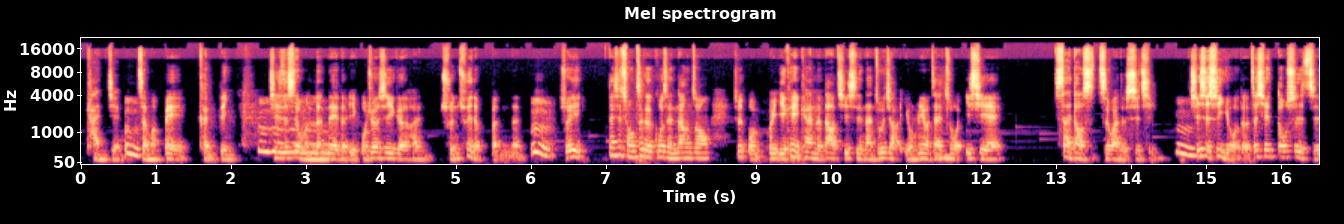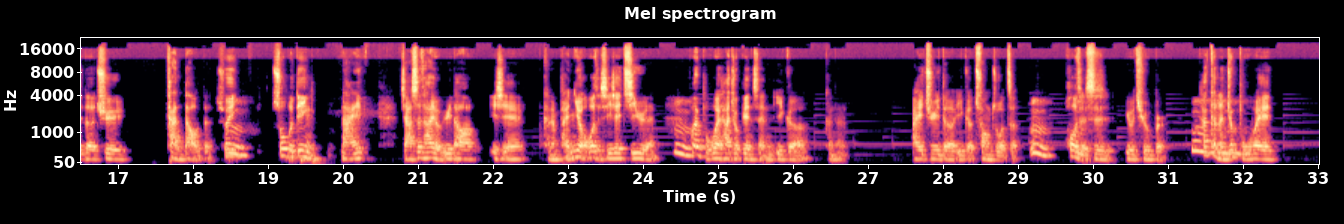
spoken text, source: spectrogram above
看见，嗯怎么被肯定。其实这是我们人类的一，我觉得是一个很纯粹的本能。嗯，所以，但是从这个过程当中，就我我也可以看得到，其实男主角有没有在做一些赛道之外的事情？嗯，其实是有的，这些都是值得去看到的。所以，说不定哪一假设他有遇到一些。可能朋友或者是一些机缘，嗯，会不会他就变成一个可能，I G 的一个创作者，嗯，或者是 YouTuber，他可能就不会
